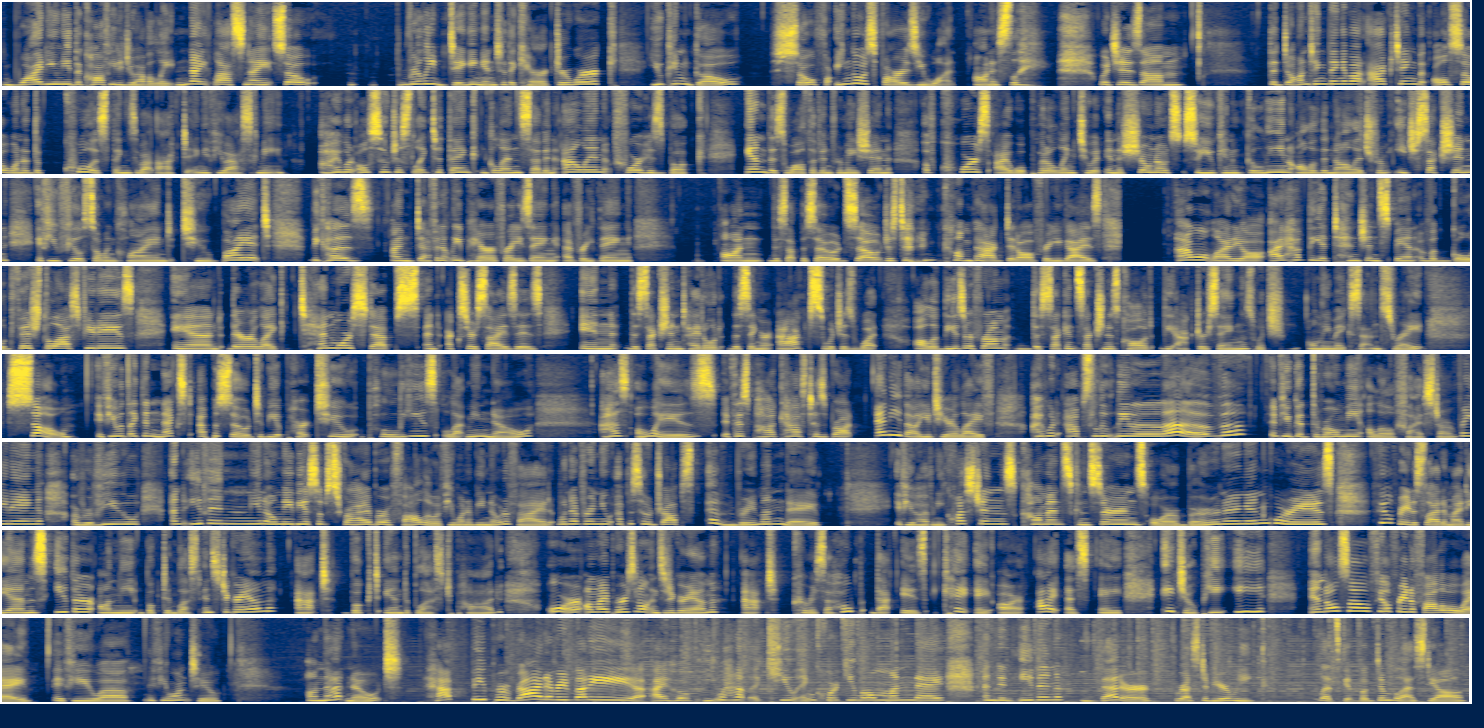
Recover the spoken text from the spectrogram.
Why do you need the coffee? Did you have a late night last night? So, really digging into the character work, you can go so far. You can go as far as you want, honestly, which is um the daunting thing about acting, but also one of the coolest things about acting, if you ask me. I would also just like to thank Glenn Seven Allen for his book and this wealth of information. Of course, I will put a link to it in the show notes so you can glean all of the knowledge from each section if you feel so inclined to buy it, because I'm definitely paraphrasing everything on this episode. So just to compact it all for you guys. I won't lie to y'all, I have the attention span of a goldfish the last few days, and there are like 10 more steps and exercises in the section titled The Singer Acts, which is what all of these are from. The second section is called The Actor Sings, which only makes sense, right? So, if you would like the next episode to be a part two, please let me know. As always, if this podcast has brought any value to your life, I would absolutely love if you could throw me a little five star rating, a review, and even, you know, maybe a subscribe or a follow if you want to be notified whenever a new episode drops every Monday. If you have any questions, comments, concerns, or burning inquiries, feel free to slide in my DMs either on the Booked and Blessed Instagram at Booked and Blessed Pod or on my personal Instagram at Karissa Hope. That is K A R I S A H O P E. And also feel free to follow away if you uh, if you want to. On that note, Happy Pride, everybody! I hope you have a cute and quirky little Monday and an even better rest of your week. Let's get booked and blessed, y'all.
